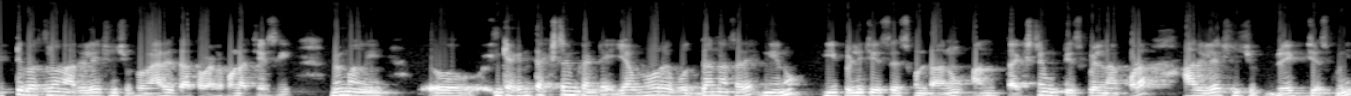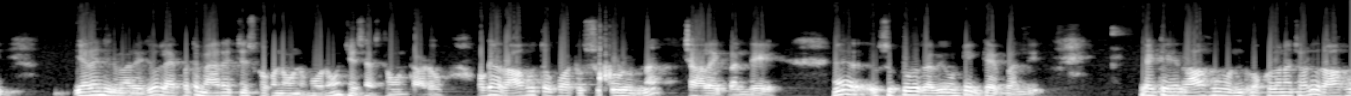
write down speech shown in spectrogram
ఇట్టి బస్సులో నా రిలేషన్షిప్ మ్యారేజ్ దాకా వెళ్ళకుండా చేసి మిమ్మల్ని ఇంకా ఎంత ఎక్స్ట్రీమ్ కంటే ఎవరు వద్దన్నా సరే నేను ఈ పెళ్ళి చేసేసుకుంటాను అంత ఎక్స్ట్రీమ్ తీసుకువెళ్ళినా కూడా ఆ రిలేషన్షిప్ బ్రేక్ చేసుకుని అరేంజ్డ్ మ్యారేజ్ లేకపోతే మ్యారేజ్ చేసుకోకుండా ఉండిపోవడం చేసేస్తూ ఉంటాడు. ఒక రాహుతో పాటు శుక్రుడు ఉన్న చాలా ఇబ్బంది. శుక్రుడు రవి ఉంటే ఇంకా ఇబ్బంది. అయితే రాహు ఒకళ్ళున్నా చాలు రాహు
